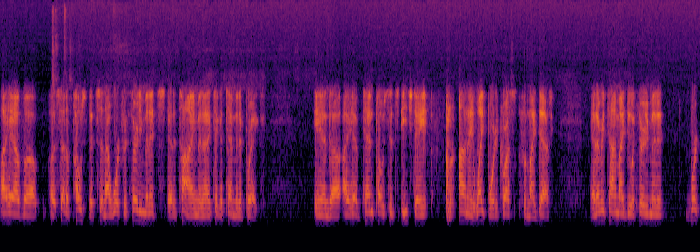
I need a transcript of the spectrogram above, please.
I have uh, a set of post-its, and I work for 30 minutes at a time, and I take a 10-minute break. And uh, I have 10 post-its each day on a whiteboard across from my desk. And every time I do a 30-minute work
